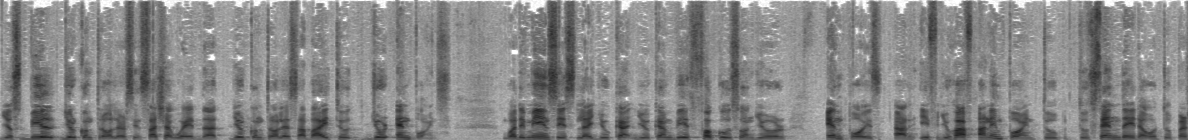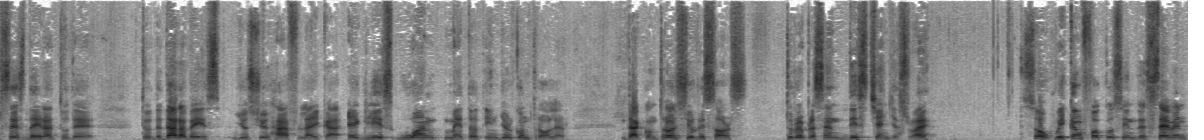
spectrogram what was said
just build your controllers in such a way that your controllers abide to your endpoints. What it means is like you can you can be focused on your endpoints, and if you have an endpoint to, to send data or to persist data to the to the database, you should have like a, at least one method in your controller that controls your resource to represent these changes, right? So we can focus in the seven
